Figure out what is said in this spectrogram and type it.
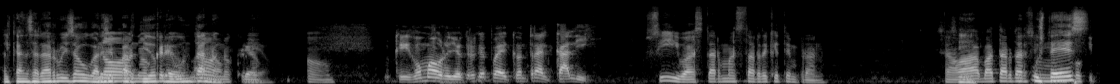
¿Alcanzará Ruiz a jugar ese partido? No creo, Pregunta, no, no, creo. Lo que dijo Mauro, yo creo que puede ir contra el Cali. Sí, va a estar más tarde que temprano. O sea, va, va, a tardarse ustedes, un poquito.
